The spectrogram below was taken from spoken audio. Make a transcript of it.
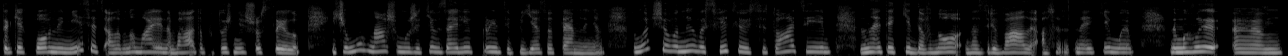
так як повний місяць, але воно має набагато потужнішу силу. І чому в нашому житті взагалі в принципі є затемнення? Тому що вони висвітлюють ситуації, знаєте, які давно назрівали, але на які ми не могли. Ем,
